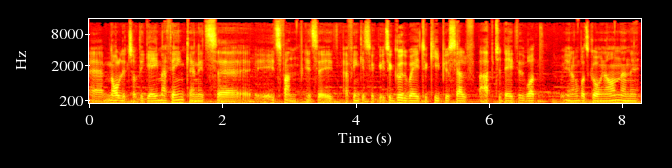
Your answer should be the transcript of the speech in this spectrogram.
uh, knowledge of the game, I think, and it's uh, it's fun. It's a, it, I think it's a it's a good way to keep yourself up to date with what you know what's going on, and it,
